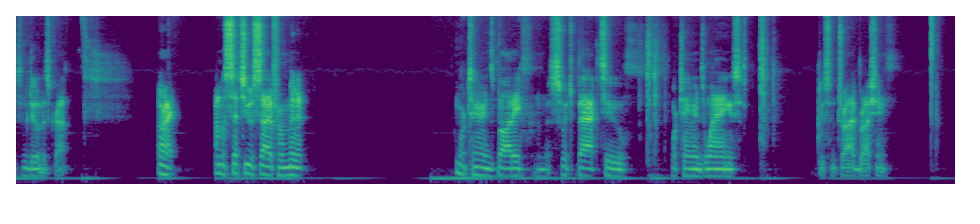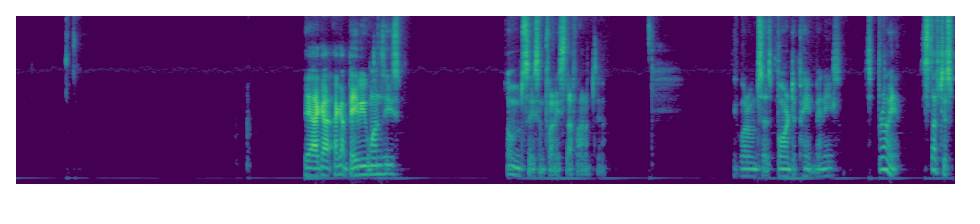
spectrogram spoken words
Just from doing this crap. All right. I'm going to set you aside for a minute. Mortarion's body. I'm going to switch back to Mortarion's wangs. Do some dry brushing. Yeah, I got I got baby onesies. Some of them say some funny stuff on them too. I think one of them says "Born to Paint Minis." It's brilliant. Stuff just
